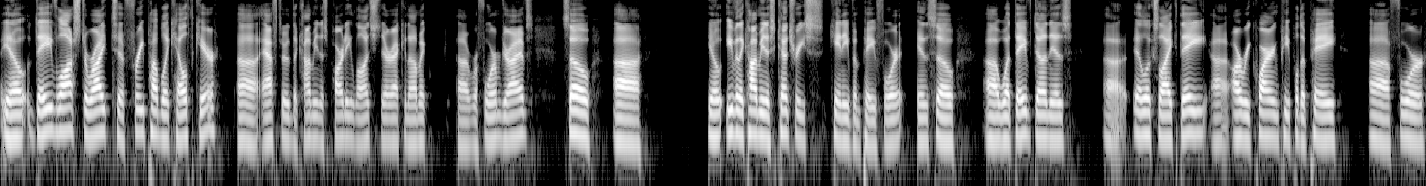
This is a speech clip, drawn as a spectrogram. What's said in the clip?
You know, they've lost the right to free public health care uh, after the Communist Party launched their economic uh, reform drives. So, uh, you know, even the communist countries can't even pay for it. And so, uh, what they've done is uh, it looks like they uh, are requiring people to pay uh, for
